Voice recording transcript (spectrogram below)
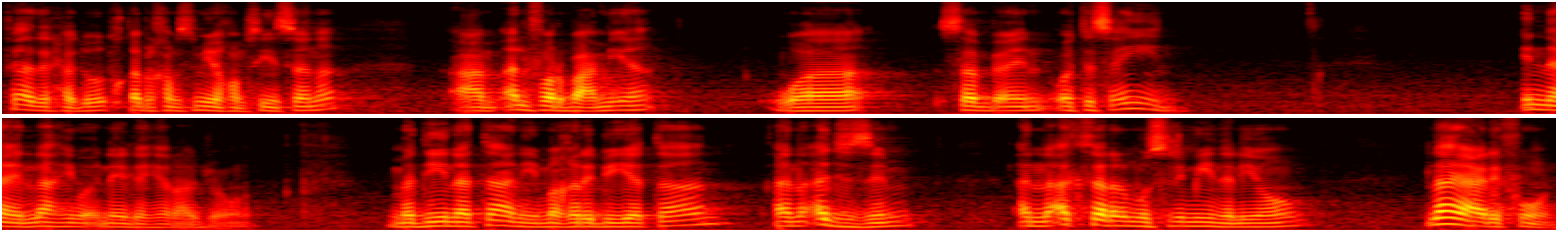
في هذه الحدود قبل 550 سنة عام 1497 إنا لله وإنا إليه راجعون. مدينتان مغربيتان. أنا أجزم أن أكثر المسلمين اليوم لا يعرفون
